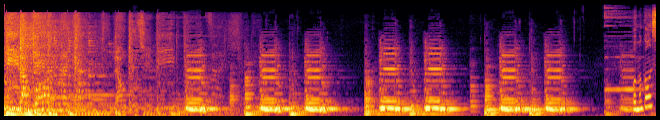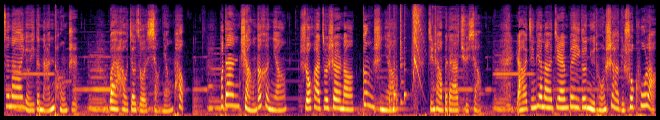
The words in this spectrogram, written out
易让我。我们公司呢有一个男同志，外号叫做小娘炮，不但长得很娘，说话做事儿呢更是娘，经常被大家取笑。然后今天呢，竟然被一个女同事啊给说哭了。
